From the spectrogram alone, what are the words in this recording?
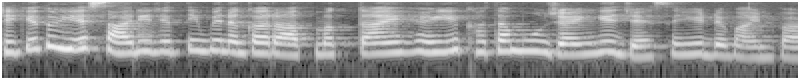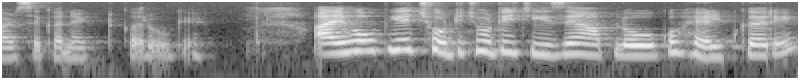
ठीक है तो ये सारी जितनी भी नकारात्मकताएँ हैं, ये ख़त्म हो जाएँगे जैसे ही डिवाइन पावर से कनेक्ट करोगे। आई होप ये छोटी छोटी चीज़ें आप लोगों को हेल्प करें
